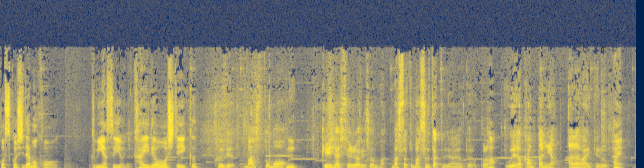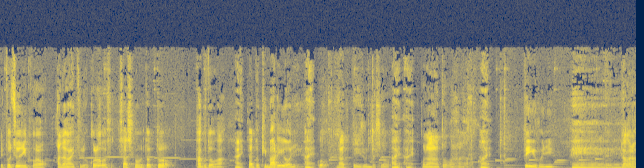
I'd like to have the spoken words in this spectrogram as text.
こう少しでもこう組みやすいように改良をしていく、それでマストもうん傾斜してるわけでしょ、ママストってまっすぐ立ってるじゃなくてこのは上の甲板に穴が開いてる。はい。で途中にこの穴が開いてる。これを差し込むとその角度がはい。ちゃんと決まるようにはい。こうなっているんですよ、はいはい。この穴とこの穴っはい。ていうふうに。へえだから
